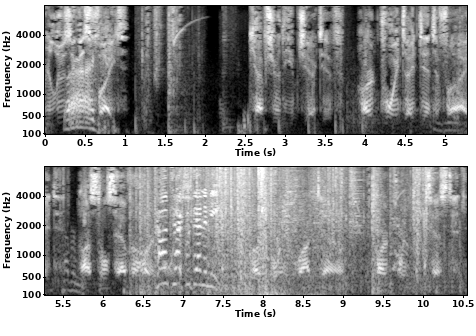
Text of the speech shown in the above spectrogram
We're losing this fight. Capture the objective. Hardpoint identified. Hostiles have the hardpoint. Contact with enemy. Hardpoint locked down. Hardpoint contested.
